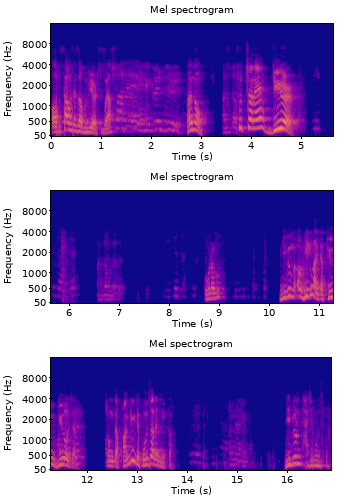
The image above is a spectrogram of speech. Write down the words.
of thousands of viewers. 뭐야? 추천의 댓글들. 아 no. 수천의 viewer? 뭐라고? 리뷰 어 리뷰가 아니잖아. 뷰 뷰어잖아 정답 관객이자 본 관객들 리뷰는 다시 보는 사람.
